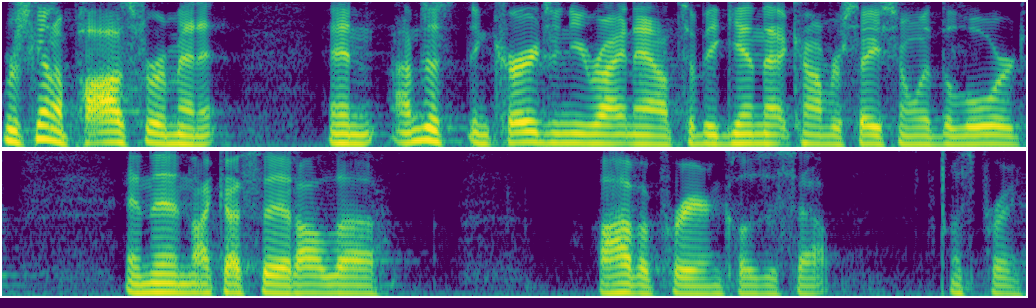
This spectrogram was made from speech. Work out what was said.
We're just going to pause for a minute. And I'm just encouraging you right now to begin that conversation with the Lord. And then, like I said, I'll, uh, I'll have a prayer and close this out. Let's pray.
